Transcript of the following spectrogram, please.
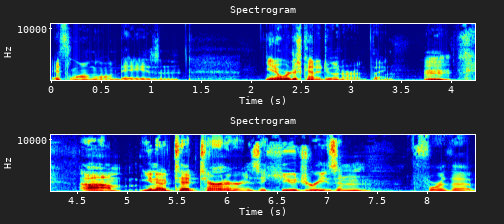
it's long, long days, and you know, we're just kind of doing our own thing. Um, you know, Ted Turner is a huge reason for the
